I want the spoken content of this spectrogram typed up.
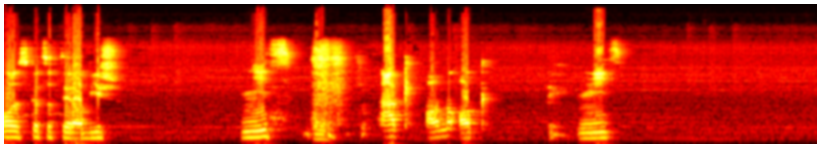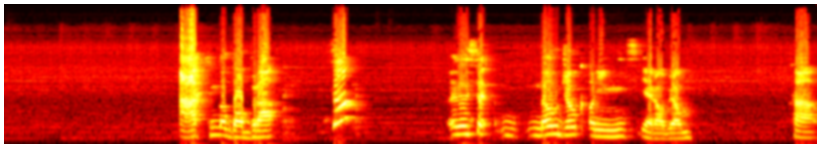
Polsko, co ty robisz? Nic. ok, on ok. Nic. Ach, no dobra. Co? No joke, oni nic nie robią. Ha,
